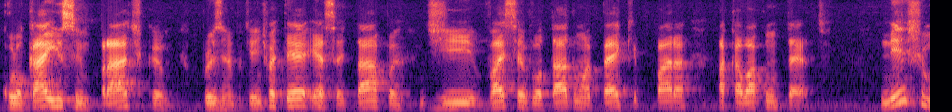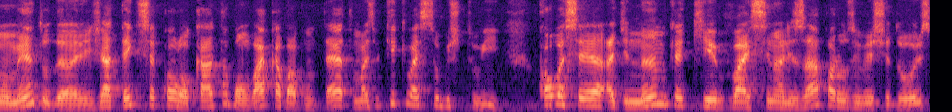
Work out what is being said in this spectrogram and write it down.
colocar isso em prática, por exemplo, que a gente vai ter essa etapa de vai ser votada uma PEC para acabar com o teto. Neste momento, Dani, já tem que ser colocado, tá bom, vai acabar com o teto, mas o que, que vai substituir? Qual vai ser a dinâmica que vai sinalizar para os investidores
